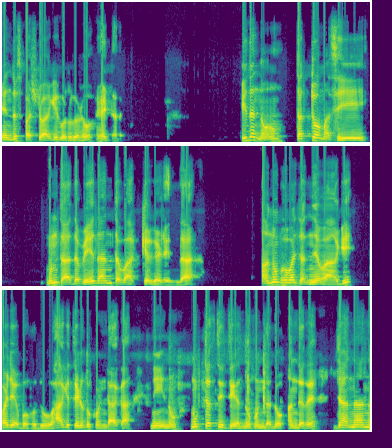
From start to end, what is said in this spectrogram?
ಎಂದು ಸ್ಪಷ್ಟವಾಗಿ ಗುರುಗಳು ಹೇಳ್ತಾರೆ. ಇದನ್ನು ತತ್ವಮಸಿ ಮುಂತಾದ ವೇದಾಂತ ವಾಕ್ಯಗಳಿಂದ ಅನುಭವಜನ್ಯವಾಗಿ ಪಡೆಯಬಹುದು. ಹಾಗೆ ತಿಳಿದುಕೊಂಡಾಗ ನೀನು ಮುಕ್ತ ಸ್ಥಿತಿಯನ್ನು ಹೊಂದಲು ಅಂದರೆ ಜನನ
